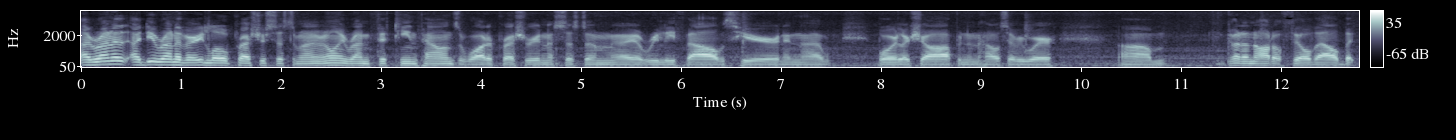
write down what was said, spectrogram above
I run a, I do run a very low pressure system. I only run 15 pounds of water pressure in the system. I have relief valves here and in the boiler shop and in the house everywhere. Um, got an autofill valve, but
